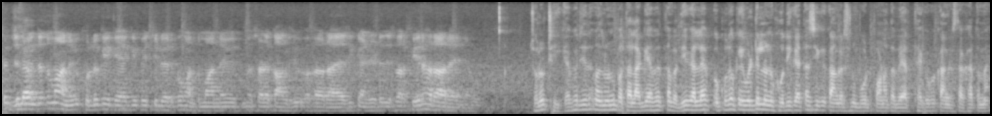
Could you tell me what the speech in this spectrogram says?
ਸਰ ਧਮਾਨ ਨੇ ਵੀ ਖੁੱਲ੍ਹ ਕੇ ਕਿਹਾ ਕਿ ਪਿਛਲੀ ਵਾਰ ਭਗਵੰਤ ਮਾਨ ਨੇ ਸਾਡਾ ਕਾਂਗਰਸ ਹਰਾਇਆ ਸੀ ਕੈਂਡੀਡੇਟ ਇਸ ਵਾਰ ਫਿਰ ਹਰਾ ਰਹੇ ਨੇ ਉਹ। ਚਲੋ ਠੀਕ ਹੈ ਫਿਰ ਜਿਹਦਾ ਮਤਲਬ ਉਹਨੂੰ ਪਤਾ ਲੱਗ ਗਿਆ ਫਿਰ ਤਾਂ ਵਧੀਆ ਗੱਲ ਹੈ। ਉਹ ਤਾਂ ਕੇਵਲ ਢਿੱਲੋਂ ਨੇ ਖੁਦ ਹੀ ਕਹਿਤਾ ਸੀ ਕਿ ਕਾਂਗਰਸ ਨੂੰ ਵੋਟ ਪਾਉਣਾ ਤਾਂ ਵਿਅਰਥ ਹੈ ਕਿਉਂਕਿ ਕਾਂਗਰਸ ਤਾਂ ਖਤਮ ਹੈ।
